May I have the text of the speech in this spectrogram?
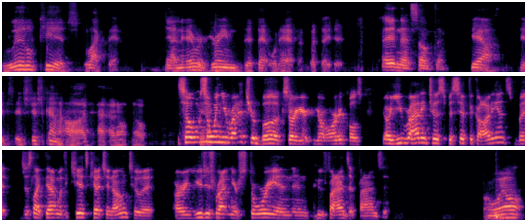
Little kids like that. Yeah. I never dreamed that that would happen, but they did. Isn't that something? Yeah, it's it's just kind of odd. I, I, don't know. So so when you write your books or your your articles, are you writing to a specific audience? But just like that, with the kids catching on to it, or are you just writing your story and and who finds it finds it? Well,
